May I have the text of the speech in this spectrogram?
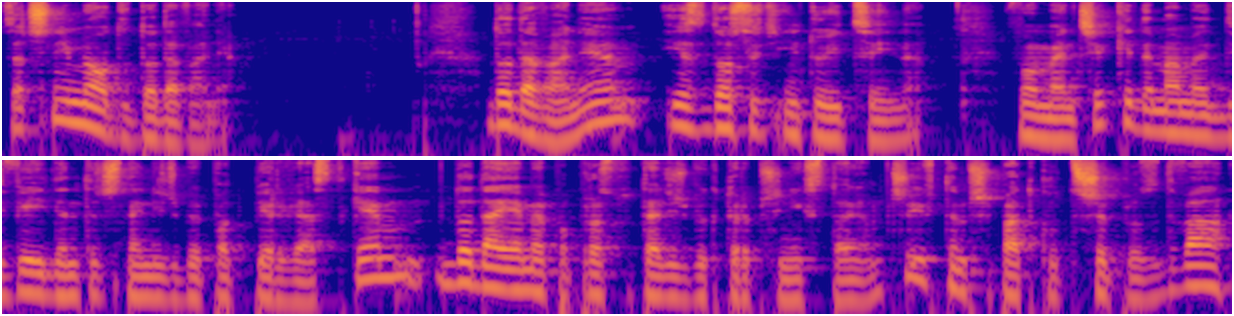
Zacznijmy od dodawania. Dodawanie jest dosyć intuicyjne. W momencie, kiedy mamy dwie identyczne liczby pod pierwiastkiem, dodajemy po prostu te liczby, które przy nich stoją, czyli w tym przypadku 3 plus 2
